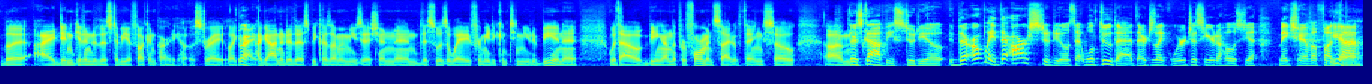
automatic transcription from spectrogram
but i didn't get into this to be a fucking party host right like Right. i got into this because i'm a musician and this was a way for me to continue to be in it without being on the performance side of things so um, There's gotta be studio. There are wait, there are studios that will do that. They're just like, we're just here to host you, make sure you have a fun Yeah. time,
